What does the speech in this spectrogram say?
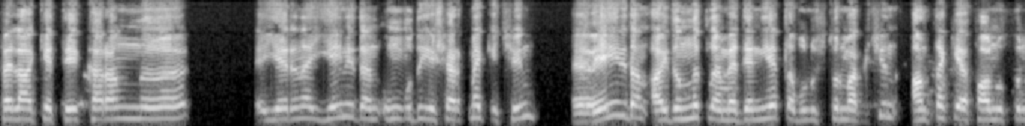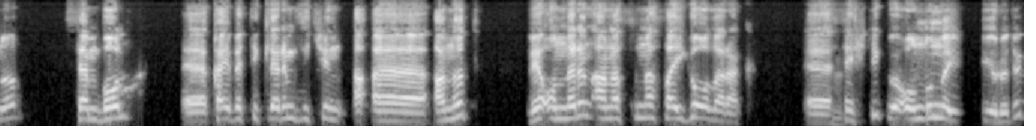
felaketi, karanlığı e, yerine yeniden umudu yeşertmek için e, ve yeniden aydınlıkla, medeniyetle buluşturmak için Antakya fanusunu sembol, e, kaybettiklerimiz için anıt ve onların anasına saygı olarak seçtik ve onunla yürüdük.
